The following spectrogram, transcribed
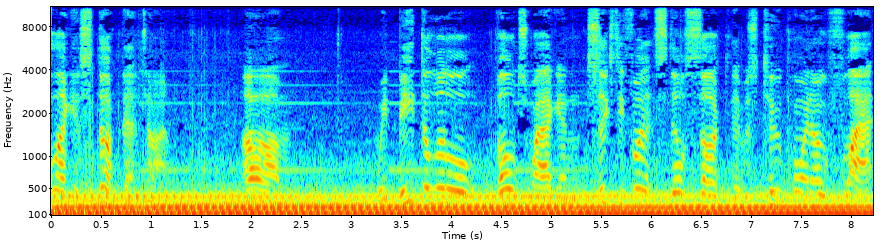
Felt like it stuck that time. Um, we beat the little Volkswagen. 60 foot still sucked. It was 2.0 flat,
